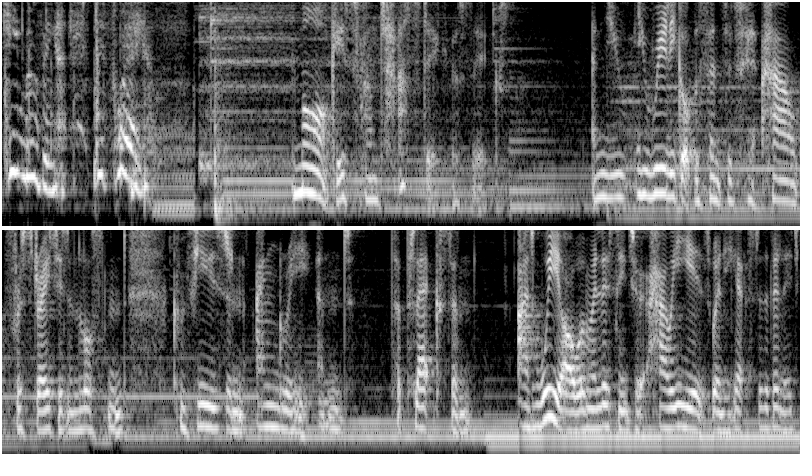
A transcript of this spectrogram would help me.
Keep moving. This way. Mark is fantastic as six. And you, you really got the sense of how frustrated and lost and confused and angry and perplexed and as we are when we're listening to it, how he is when he gets to the village.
